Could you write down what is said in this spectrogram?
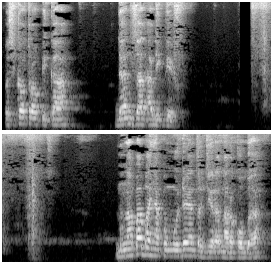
psikotropika, dan zat adiktif. Mengapa banyak pemuda yang terjerat narkoba?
